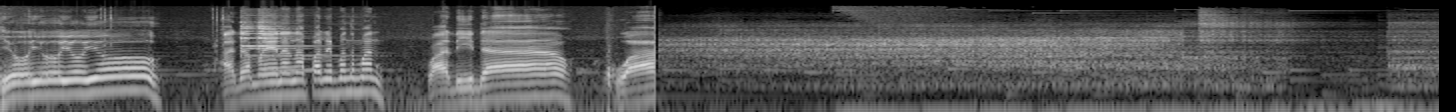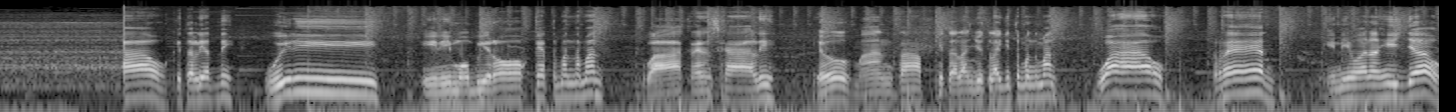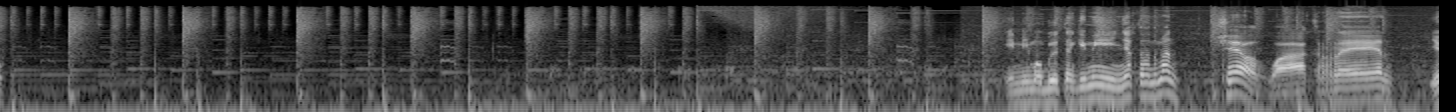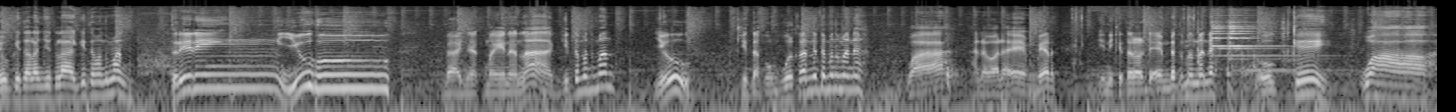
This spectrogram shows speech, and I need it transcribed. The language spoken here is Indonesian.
Yo yo yo yo. Ada mainan apa nih teman-teman? Wadidaw. Wah. Wow, kita lihat nih. Widih. Ini mobil roket, teman-teman. Wah, keren sekali. Yuk, mantap. Kita lanjut lagi, teman-teman. Wow, keren. Ini warna hijau. Ini mobil tangki minyak, teman-teman. Shell. Wah, keren. Yuk kita lanjut lagi, teman-teman. Trading. Yuhu. Banyak mainan lagi, teman-teman. Yuk, kita kumpulkan nih, teman-teman ya. Wah, ada wadah ember. Ini kita taruh di ember, teman-teman ya. Oke. Wah.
